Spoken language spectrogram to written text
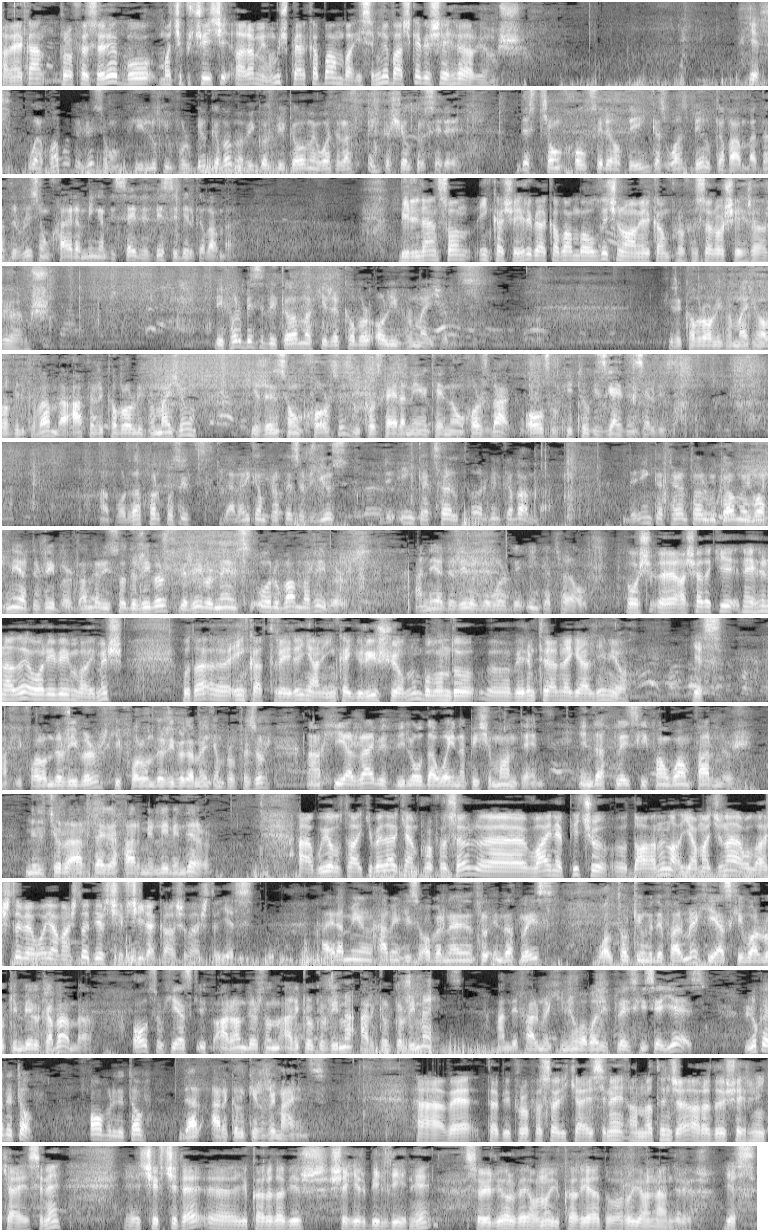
Amerikan profesörü bu Machu Picchu hiç aramıyormuş. Belcabamba isimli başka bir şehri arıyormuş. Yes. Well, what was the reason he looking for Vilcabamba? Because Vilcabamba was the last Inca shelter city. The stronghold city of the Incas was Vilcabamba. That's the reason Hiram Bingham decided this is Vilcabamba. Bilinen son İnka şehri Belcabamba olduğu için o Amerikan profesör o şehri arıyormuş. Before visit Vilcabamba, he recovered all informations. He recovered all information about Vilcabamba. After recover all information, he ran some horses because Hiram Bingham came on horseback. Also, he took his guidance service. And for that purpose, the American professor used the Inca Trail toward Vilcabamba. The Inca Trail toward Vilcabamba was near the river. There you saw the river. The river names Urubamba River. And near the river, there were the Inca Trails. O e, aşağıdaki nehrin adı Orivimba'ymış. Bu da e, Inka Trail'in yani İnka yürüyüş yolunun bulunduğu e, benim trenle geldiğim yol. Yes. And he followed the river, he followed the river, the American professor, and he arrived below the Huayna Picchu mountain. In that place, he found one farmer, Melchor Arteaga farmer living there. Ha, bu yolu takip ederken profesör e, Huayna Picchu dağının yamacına ulaştı ve o yamaçta bir çiftçiyle karşılaştı. Yes. Hiram having his overnight in that place, while talking with the farmer, he asked if he were looking Vilcabamba. Also, he asked if archaeological, rema- archaeological remains. And the farmer, he knew about this place. He said, yes, look at the top. Over the top, there archaeological remains. Ha, ve tabii profesör hikayesini anlatınca aradığı şehrin hikayesini e, çiftçi de e, yukarıda bir şehir bildiğini söylüyor ve onu yukarıya doğru yönlendiriyor. Yes.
